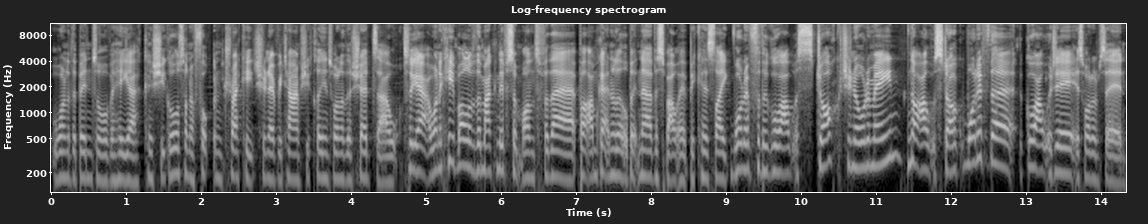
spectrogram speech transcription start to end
one of the bins over here because she goes on a fucking trek each and every time she cleans one of the sheds out. So yeah, I want to keep all of the magnificent ones for there, but I'm getting a little bit nervous about it because like, what if they go out of stock? Do you know what I mean? Not out of stock. What if they go out of date is what I'm saying.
